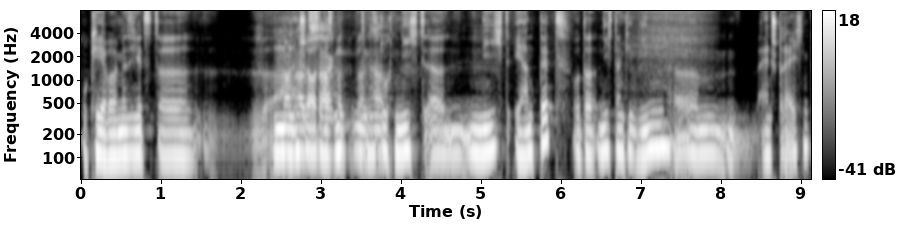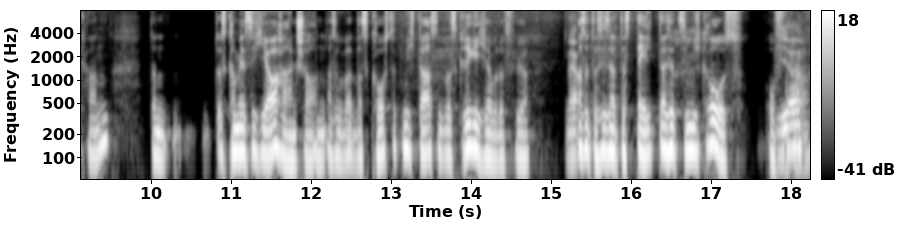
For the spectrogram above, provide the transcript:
Okay, aber wenn man sich jetzt äh, man anschaut, sagen, was man, was man dadurch nicht, äh, nicht erntet oder nicht an Gewinn ähm, einstreichen kann, dann das kann man sich ja auch anschauen. Also was kostet mich das und was kriege ich aber dafür? Ja. Also das ist ja, das Delta ist ja ziemlich groß, offenbar.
